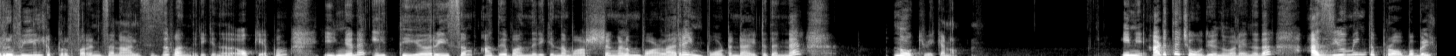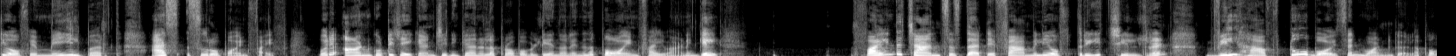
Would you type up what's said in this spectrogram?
റിവീൽഡ് പ്രിഫറൻസ് അനാലിസിസ് വന്നിരിക്കുന്നത്. ഓക്കെ അപ്പം ഇങ്ങനെ ഈ തിയറീസും അത് വന്നിരിക്കുന്ന വർഷങ്ങളും വളരെ ഇമ്പോർട്ടന്റ് ആയിട്ട് തന്നെ നോക്കി വെക്കണം. ഇനി അടുത്ത ചോദ്യം എന്ന് പറയുന്നത് assuming the probability of a male birth as zero point five ഒരു ആൺകുട്ടി ജയിക്കാൻ ജനിക്കാനുള്ള പ്രോബബിലിറ്റി എന്ന് പറയുന്നത് പോയിന്റ് ഫൈവ് ആണെങ്കിൽ find the chances that a family of three children will have two boys and one girl അപ്പം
